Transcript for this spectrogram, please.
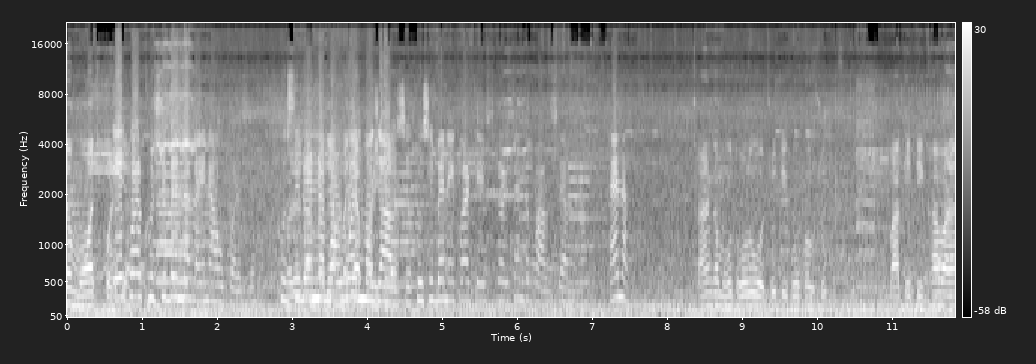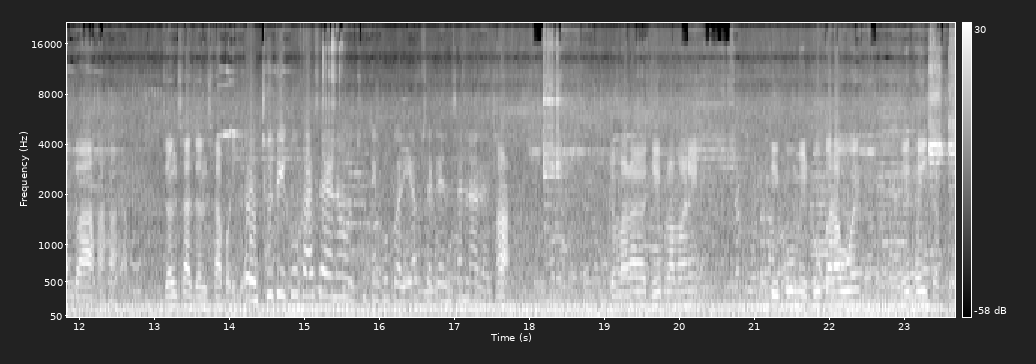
તો મોજ પડે એક વાર ખુશીબેન ને લઈને આવવું પડશે. ખુશીબેન ને બહુ જ મજા. આવશે. ખુશીબેન એકવાર ટેસ્ટ કરશે ને તો ભાવશે એમને. હે ને? કારણ કે હું થોડું ઓછું તીખું ખાઉં છું. બાકી તીખાવાળાને તો આ હા હા હા. જલસા જલસા પડી જાય. ઓછું તીખું ખાશે અને ઓછું તીખું કરી આપશે ટેન્શન ના લેશો. હા. તમારા જે પ્રમાણે તીખું મીઠું કરાવવું હોય એ થઈ શકશે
